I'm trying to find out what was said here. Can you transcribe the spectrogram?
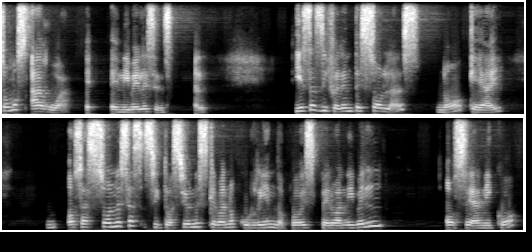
somos agua en nivel esencial. Y esas diferentes olas, ¿no? Que hay, o sea, son esas situaciones que van ocurriendo, pues, pero a nivel oceánico,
